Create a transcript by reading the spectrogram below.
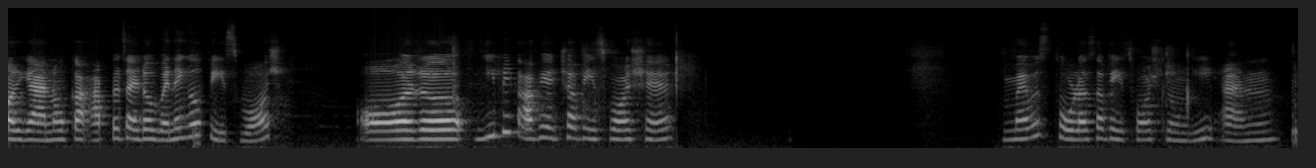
ऑर्गेनो का apple cider vinegar face wash और ये भी काफ़ी अच्छा फेस वॉश है। मैं बस थोड़ा सा फेस वॉश लूँगी एंड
